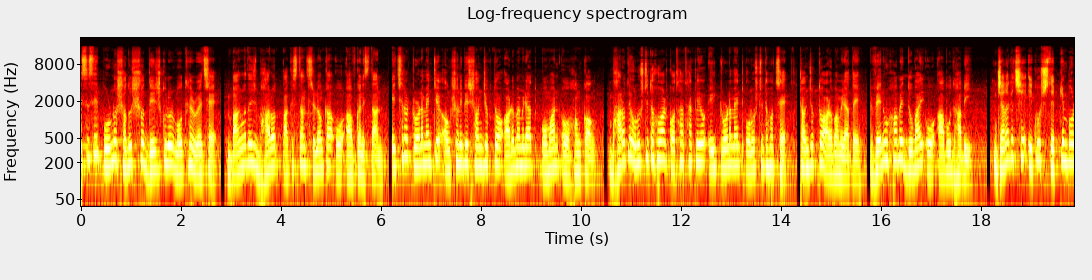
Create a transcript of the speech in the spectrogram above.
এসিসির পূর্ণ সদস্য দেশগুলোর মধ্যে রয়েছে বাংলাদেশ, ভারত, পাকিস্তান, শ্রীলঙ্কা ও আফগানিস্তান। এছাড়াও টুর্নামেন্টে অংশ নেবে সংযুক্ত আরব আমিরাত, ওমান ও হংকং। ভারতে অনুষ্ঠিত হওয়ার কথা থাকলেও এই টুর্নামেন্ট অনুষ্ঠিত হচ্ছে সংযুক্ত আরব আমিরাতে। ভেন্যু হবে দুবাই ও আবু ধাবি। জানা গেছে, একুশ সেপ্টেম্বর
